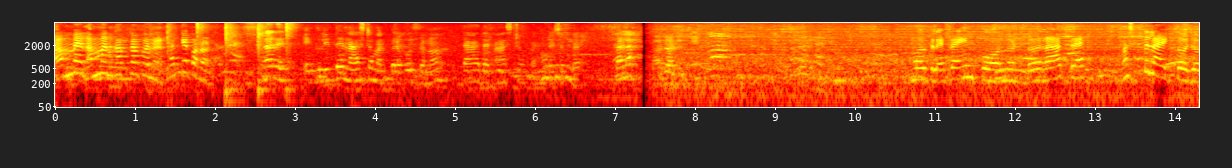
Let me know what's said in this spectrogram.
ಅಮ್ಮೆ! ಅಮ್ಮನ ಕಕ್ಕ ಕೊನೋಣ ಕಕ್ಕೆ ಕೊನೋಡು ಎಂಗುಲಿದ್ದೆ, ನಾಷ್ಟ ಮಲ್ಪರ ಕೊಲ್ತನು ದಾದ ನಾಷ್ಟ ಮೊಲ್ತಲೆ ಟ್ರೈನ್ ಪೋನುಂಡು ರಾತ್ರಿ ಮಸ್ತ್ ಲೈಟ್ ತೋಜೋ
